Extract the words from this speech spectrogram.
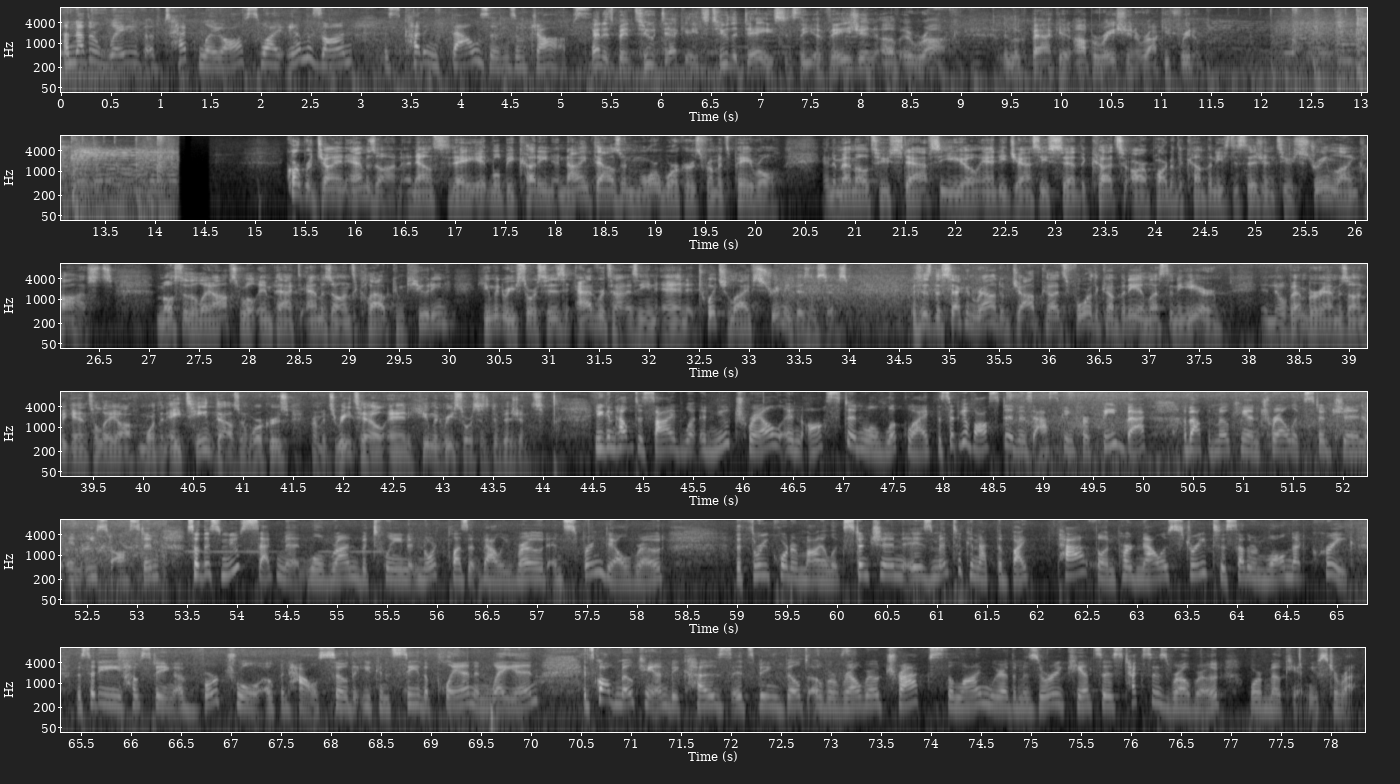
Another wave of tech layoffs why Amazon is cutting thousands of jobs. And it's been two decades to the day since the invasion of Iraq. We look back at Operation Iraqi Freedom. Corporate giant Amazon announced today it will be cutting 9,000 more workers from its payroll. In a memo to staff, CEO Andy Jassy said the cuts are part of the company's decision to streamline costs. Most of the layoffs will impact Amazon's cloud computing, human resources, advertising, and Twitch live streaming businesses. This is the second round of job cuts for the company in less than a year. In November, Amazon began to lay off more than 18,000 workers from its retail and human resources divisions. You can help decide what a new trail in Austin will look like. The city of Austin is asking for feedback about the MoKan Trail extension in East Austin. So this new segment will run between North Pleasant Valley Road and Springdale Road. The three quarter mile extension is meant to connect the bike path on Pedernales Street to southern Walnut Creek. The city hosting a virtual open house so that you can see the plan and weigh in. It's called MoKan because it's being built over railroad tracks, the line where the Missouri, Kansas, Texas Railroad, or MoKan, used to run.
